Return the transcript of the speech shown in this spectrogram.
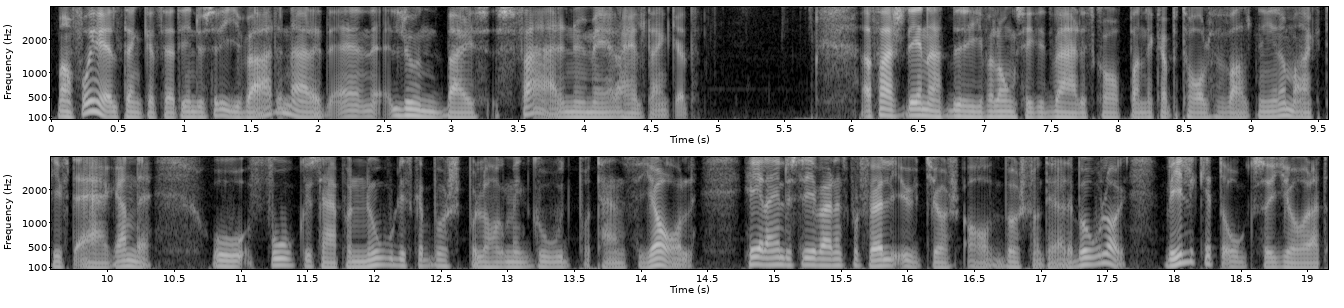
man får helt enkelt säga att industrivärlden är en Lundbergs sfär numera helt enkelt. Affärsidén är att bedriva långsiktigt värdeskapande kapitalförvaltning genom aktivt ägande och fokus är på nordiska börsbolag med god potential. Hela industrivärldens portfölj utgörs av börsnoterade bolag, vilket också gör att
